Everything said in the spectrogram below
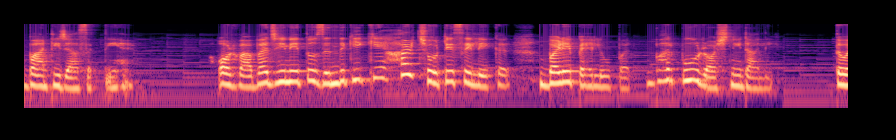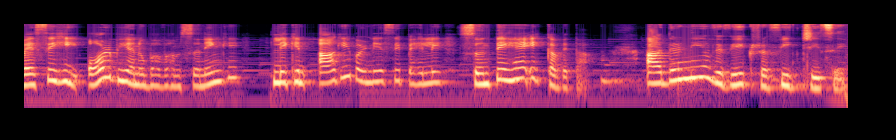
बांटी जा सकती हैं। और बाबा जी ने तो ज़िंदगी के हर छोटे से लेकर बड़े पहलू पर भरपूर रोशनी डाली। तो ऐसे ही और भी अनुभव हम सुनेंगे लेकिन आगे बढ़ने से पहले सुनते हैं एक कविता। आदरणीय विवेक रफीक जी से।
